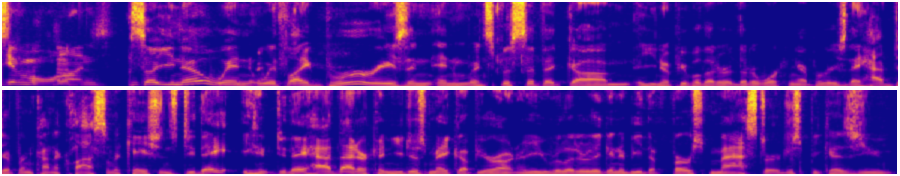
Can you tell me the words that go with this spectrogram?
Give him a wand. So you know when with like breweries and, and when specific um, you know people that are that are working at breweries, they have different kind of classifications. Do they do they have that or can you just make up your own? Are you literally going to be the first master just because you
